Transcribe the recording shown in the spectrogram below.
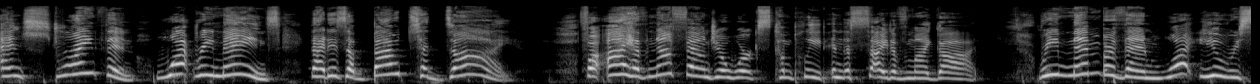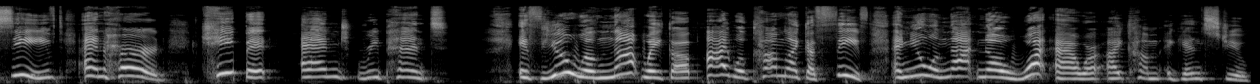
and strengthen what remains that is about to die. For I have not found your works complete in the sight of my God. Remember then what you received and heard. Keep it and repent. If you will not wake up, I will come like a thief and you will not know what hour I come against you.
